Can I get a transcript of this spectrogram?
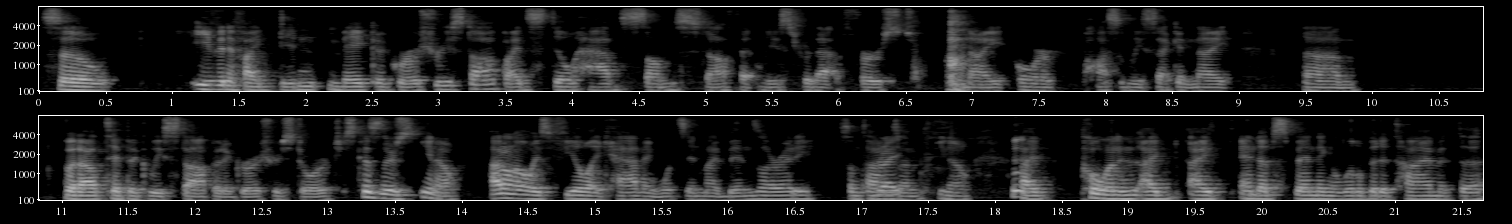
so even if I didn't make a grocery stop, I'd still have some stuff at least for that first night or possibly second night. Um, but I'll typically stop at a grocery store just because there's, you know, I don't always feel like having what's in my bins already. Sometimes Right. I'm, you know, I pull in, I, I end up spending a little bit of time at the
